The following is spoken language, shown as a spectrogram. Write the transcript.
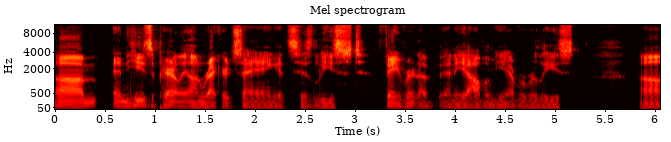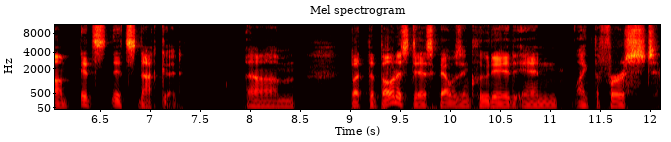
um, and he's apparently on record saying it's his least favorite of any album he ever released. Um, it's it's not good. Um, but the bonus disc that was included in like the first,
